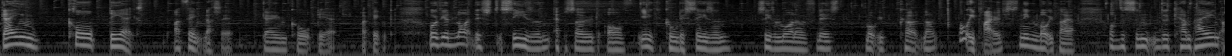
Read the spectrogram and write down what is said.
Game Corp DX. I think that's it. Game Corp DX. I think. Well, if you'd like this season episode of, yeah, you could call this season, season one of this multi, no, multiplayer. This isn't even multiplayer of the the campaign. I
